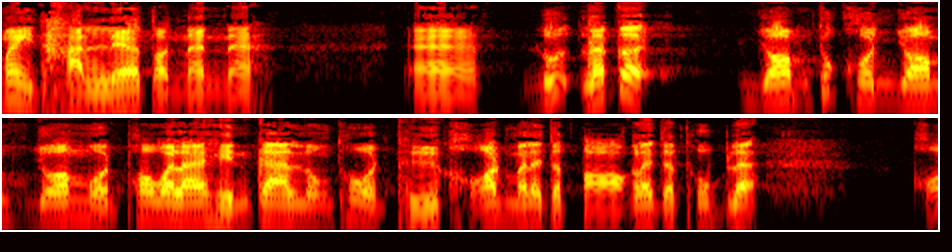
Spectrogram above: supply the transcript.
ไม่ทันแล้วตอนนั้นนะอ่าแล้วก็ยอมทุกคนยอมยอมหมดพอเวลาเห็นการลงโทษ ถือค้อนมาแล้วจะตอกแล้วจะทุบแล้ว ขอ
